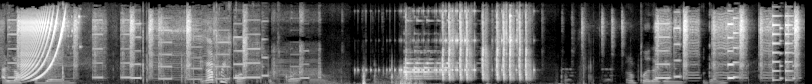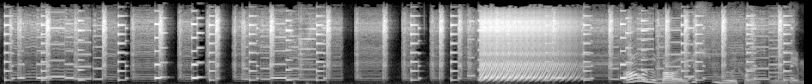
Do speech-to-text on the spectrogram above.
I lost the game. Got pretty score. Good score bro. I'll play that game again. I what it's about. It's just a really fun mini game.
